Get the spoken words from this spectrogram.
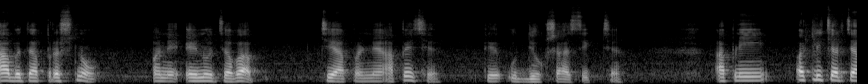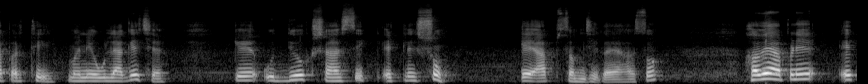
આ બધા પ્રશ્નો અને એનો જવાબ જે આપણને આપે છે તે ઉદ્યોગ સાહસિક છે. આપણી આટલી ચર્ચા પરથી મને એવું લાગે છે કે ઉદ્યોગ સાહસિક એટલે શું? એ આપ સમજી ગયા હશો. હવે આપણે એક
